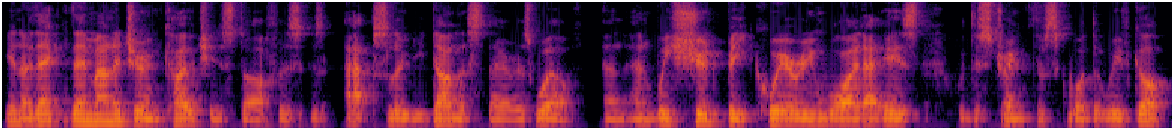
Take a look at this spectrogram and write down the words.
you know, their, their manager and coaching staff has, has absolutely done us there as well. And, and we should be querying why that is with the strength of squad that we've got.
